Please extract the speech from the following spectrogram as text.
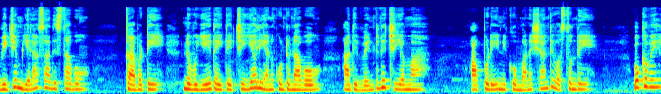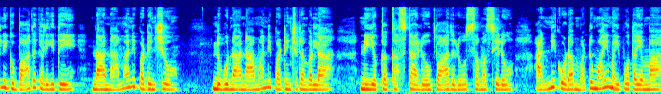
విజయం ఎలా సాధిస్తావో? కాబట్టి నువ్వు ఏదైతే చెయ్యాలి అనుకుంటున్నావో అది వెంటనే చెయ్యమ్మా. అప్పుడే నీకు మనశ్శాంతి వస్తుంది. ఒకవేళ నీకు బాధ కలిగితే నా నామాన్ని పఠించు. నువ్వు నా నామాన్ని పఠించడం వల్ల నీ యొక్క కష్టాలు బాధలు సమస్యలు అన్నీ కూడా మటుమాయమైపోతాయమ్మా.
